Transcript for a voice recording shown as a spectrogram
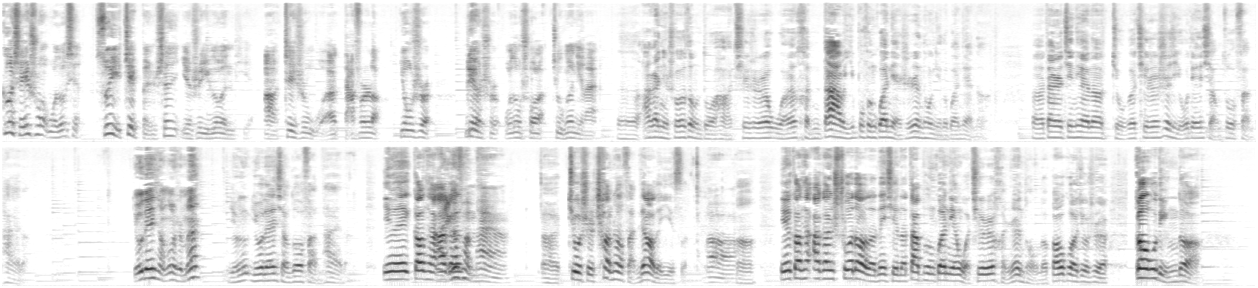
搁谁说我都信。所以这本身也是一个问题啊，这是我打分的优势、劣势，我都说了。九哥你来，呃，阿甘你说了这么多哈，其实我很大一部分观点是认同你的观点的，呃，但是今天呢，九哥其实是有点想做反派的，有点想做什么？有有点想做反派的，因为刚才阿甘反派啊？呃就是唱唱反调的意思。啊，啊，因为刚才阿甘说到的那些呢，大部分观点我其实是很认同的，包括就是高龄的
